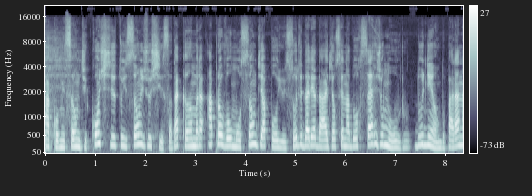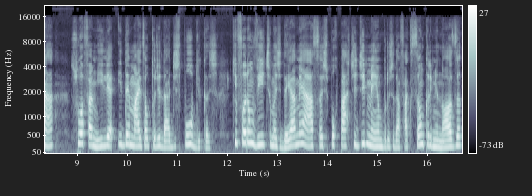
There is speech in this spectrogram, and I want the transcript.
A Comissão de Constituição e Justiça da Câmara aprovou moção de apoio e solidariedade ao senador Sérgio Moro, do União do Paraná, sua família e demais autoridades públicas que foram vítimas de ameaças por parte de membros da facção criminosa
